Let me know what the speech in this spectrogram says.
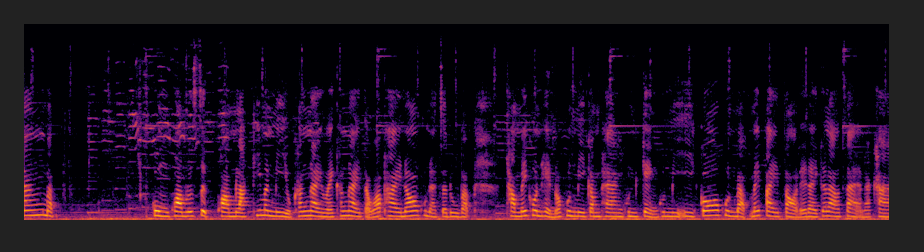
นั่งแบบ กลุ่มความรู้สึกความรักที่มันมีอยู่ข้างในไว้ข้างใน แต่ว่าภายนอกคุณอาจจะดูแบบทำให้คนเห็นว่าคุณมีกำแพง คุณเก่ง คุณมีอีโก้ คุณแบบไม่ไปต่อใด ๆ ก็แล้วแต่นะคะ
